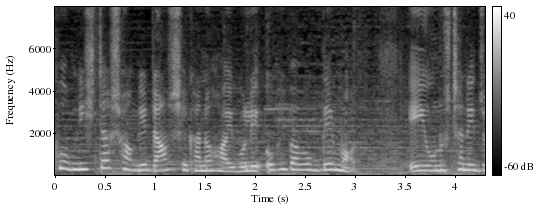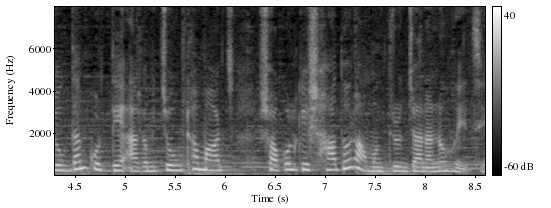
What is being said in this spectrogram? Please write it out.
খুব নিষ্ঠার সঙ্গে ডান্স শেখানো হয় বলে অভিভাবকদের মত। এই অনুষ্ঠানে যোগদান করতে আগামী চৌঠা মার্চ সকলকে সাদর আমন্ত্রণ জানানো হয়েছে।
